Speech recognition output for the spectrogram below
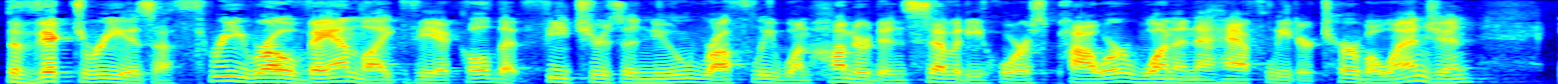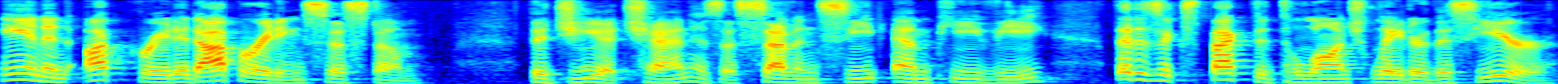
The Victory is a three row van like vehicle that features a new, roughly 170 horsepower, 1.5 liter turbo engine and an upgraded operating system. The Jia Chen is a seven seat MPV that is expected to launch later this year.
